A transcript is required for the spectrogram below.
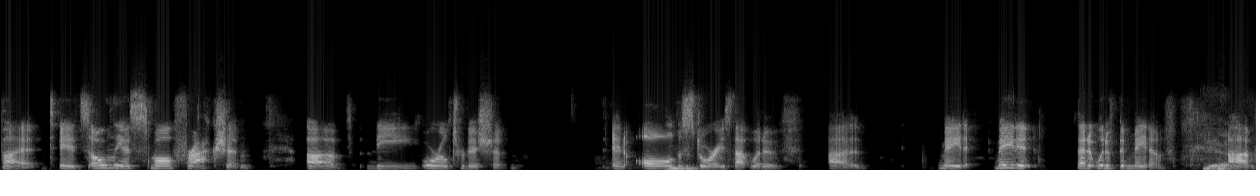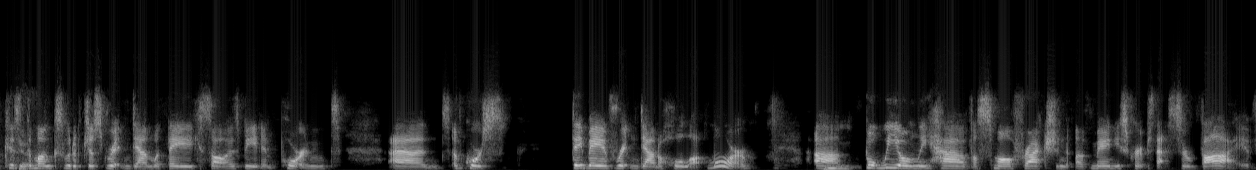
but it's only a small fraction of the oral tradition and all mm. the stories that would have uh, made it made it that it would have been made of because yeah. um, yeah. the monks would have just written down what they saw as being important and of course they may have written down a whole lot more um, mm. but we only have a small fraction of manuscripts that survive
